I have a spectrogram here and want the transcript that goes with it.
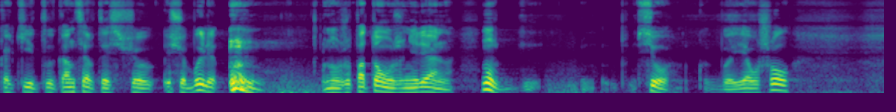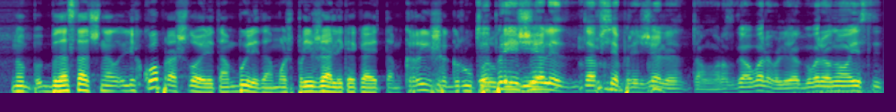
какие-то концерты еще, еще были, но уже потом уже нереально. Ну, все, как бы я ушел. Ну, достаточно легко прошло, или там были, там, может, приезжали какая-то там крыша, группа Да «Руки приезжали, вверх». да все приезжали, там разговаривали. Я говорю, ну а если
